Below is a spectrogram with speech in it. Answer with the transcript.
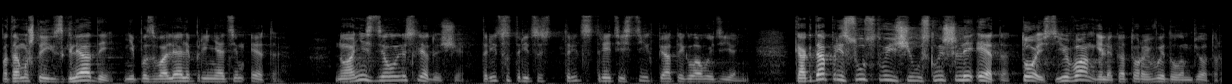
Потому что их взгляды не позволяли принять им это. Но они сделали следующее. 30, 30, 33 стих 5 главы Деяний. Когда присутствующие услышали это, то есть Евангелие, которое выдал им Петр,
